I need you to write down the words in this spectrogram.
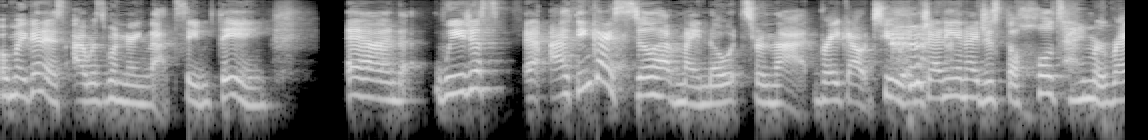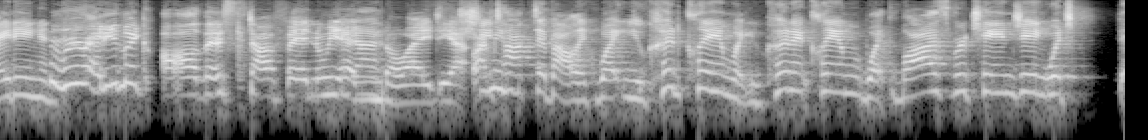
oh my goodness, I was wondering that same thing. And we just, I think I still have my notes from that breakout too. And Jenny and I just the whole time were writing and we were writing like all this stuff and we had Yeah. no idea. she I mean, talked about like what you could claim, what you couldn't claim, what laws were changing, which uh,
